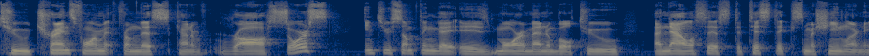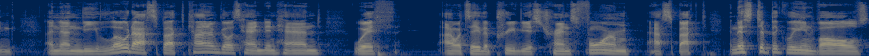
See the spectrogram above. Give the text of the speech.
to transform it from this kind of raw source into something that is more amenable to analysis, statistics, machine learning. And then the load aspect kind of goes hand in hand with, I would say, the previous transform aspect. And this typically involves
